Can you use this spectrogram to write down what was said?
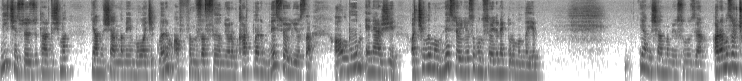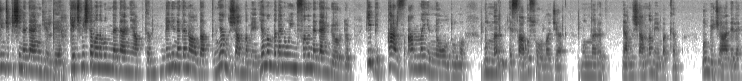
Niçin sözlü tartışma? Yanlış anlamayın boğacıklarım affınıza sığınıyorum. Kartlarım ne söylüyorsa aldığım enerji açılımım ne söylüyorsa bunu söylemek durumundayım. Yanlış anlamıyorsunuz ya. Aramıza üçüncü kişi neden girdi? Geçmişte bana bunu neden yaptın? Beni neden aldattın? Yanlış anlamayın. Yanında ben o insanı neden gördüm? Gibi tarz anlayın ne olduğunu. Bunların hesabı sorulacak. Bunların. Yanlış anlamayın bakın. Bu mücadele.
